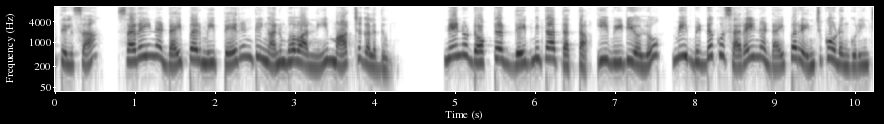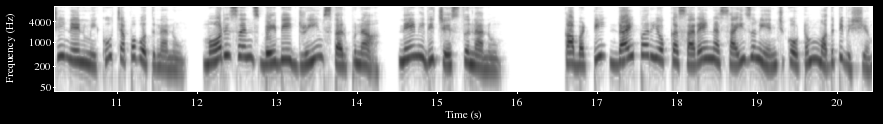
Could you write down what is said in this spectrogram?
తెలుసా? సరైన డైపర్ మీ పేరెంటింగ్ అనుభవాన్ని మార్చగలదు. నేను డాక్టర్ దేబ్మితా దత్తా ఈ వీడియోలో మీ బిడ్డకు సరైన డైపర్ ఎంచుకోవడం గురించి నేను మీకు చెప్పబోతున్నాను. మోరిసన్స్ బేబీ డ్రీమ్స్ తరపున నేనిది చేస్తున్నాను. కాబట్టి డైపర్ యొక్క సరైన సైజుని ఎంచుకోవటం మొదటి విషయం.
